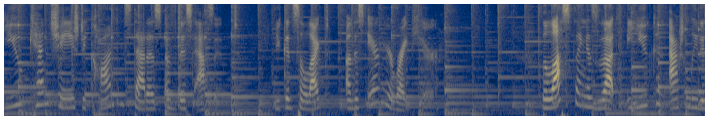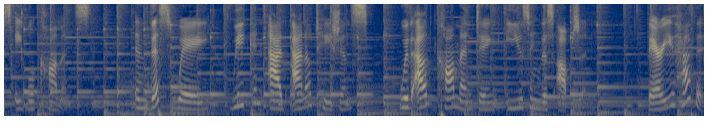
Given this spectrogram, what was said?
you can change the content status of this asset. You can select on this area right here. The last thing is that you can actually disable comments. In this way, we can add annotations without commenting using this option. There you have it.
